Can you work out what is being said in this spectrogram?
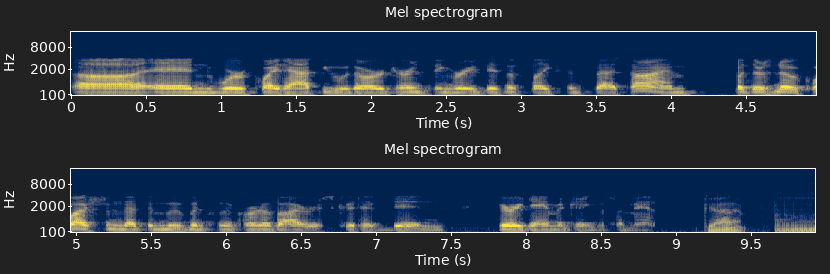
uh, and we're quite happy with our returns being very businesslike since that time but there's no question that the movement from the coronavirus could have been very damaging to some man. Got it.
